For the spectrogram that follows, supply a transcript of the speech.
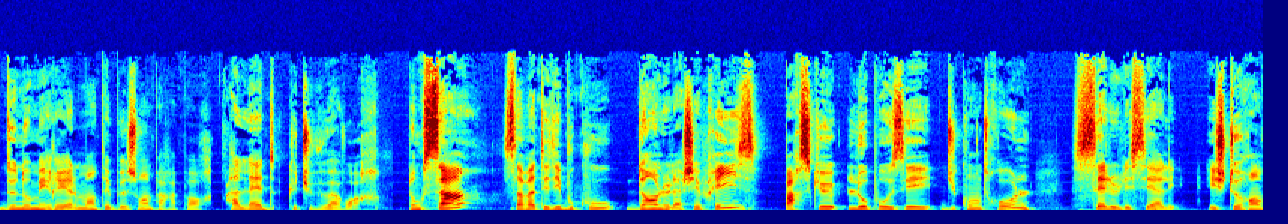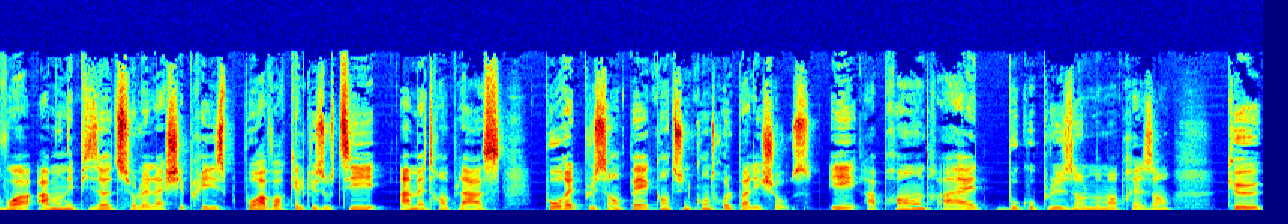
de nommer réellement tes besoins par rapport à l'aide que tu veux avoir. Donc ça, ça va t'aider beaucoup dans le lâcher prise parce que l'opposé du contrôle, c'est le laisser aller. Et je te renvoie à mon épisode sur le lâcher prise pour avoir quelques outils à mettre en place pour être plus en paix quand tu ne contrôles pas les choses et apprendre à être beaucoup plus dans le moment présent que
